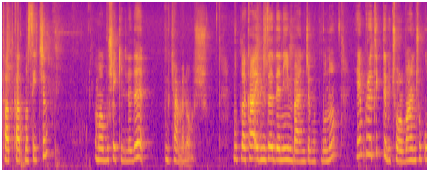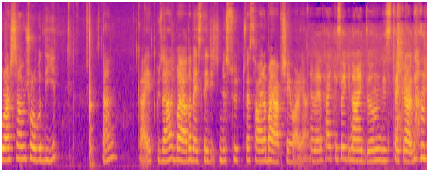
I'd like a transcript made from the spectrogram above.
tat katması için. Ama bu şekilde de mükemmel olmuş. Mutlaka evinize deneyin bence bunu. Hem pratik de bir çorba. Hani çok uğraştıran bir çorba değil. Yüzden gayet güzel. Bayağı da besleyici. İçinde süt vesaire bayağı bir şey var yani. Evet herkese günaydın. Biz tekrardan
